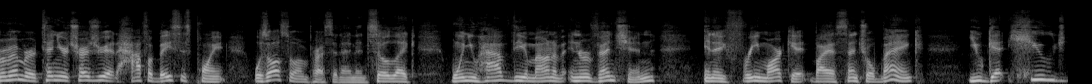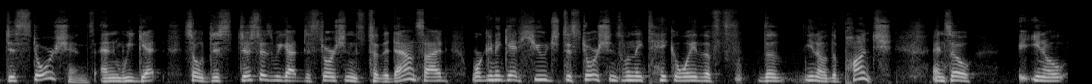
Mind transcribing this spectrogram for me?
remember, a 10 year treasury at half a basis point was also unprecedented. So, like, when you have the amount of intervention in a free market by a central bank, you get huge distortions. And we get, so just, just as we got distortions to the downside, we're going to get huge distortions when they take away the, the, you know, the punch. And so, you know,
